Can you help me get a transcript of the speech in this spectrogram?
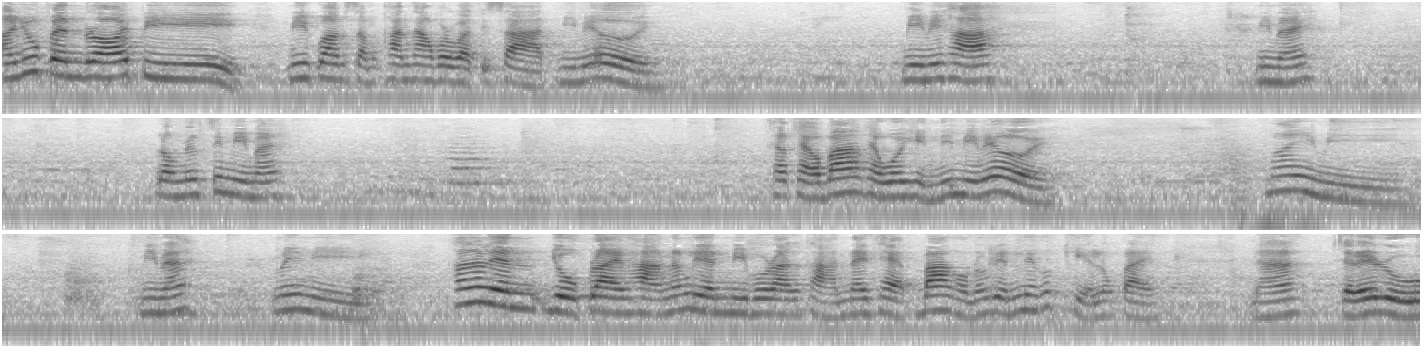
อายุเป็นร้อยปี มีความสำคัญทางประวัติศาสตร์ มีไหมเอ่ย มีไหมคะ มีไหม ลองนึกสิมีไหม แถวแถวบ้านแถวหัวหินนี่มีไหมเอ่ย ไม่มี มีไหม ไม่มี ถ้านักเรียนอยู่ปลายทางนักเรียนมีโบราณสถานในแถบบ้านของนักเรียนนักเรียนก็เขียนลงไปนะ จะได้รู้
